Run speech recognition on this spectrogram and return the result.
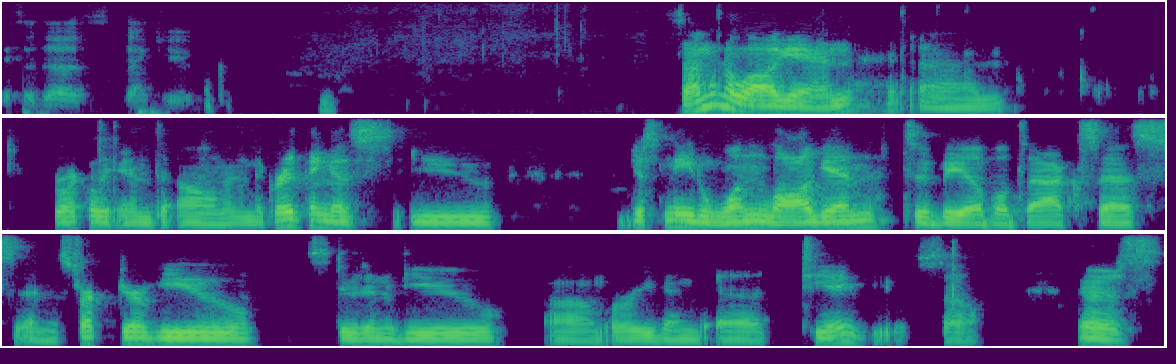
Yes, it does. Thank you. So I'm going to log in um, directly into OHM. And the great thing is you just need one login to be able to access instructor view, student view, um, or even a TA view. So there's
